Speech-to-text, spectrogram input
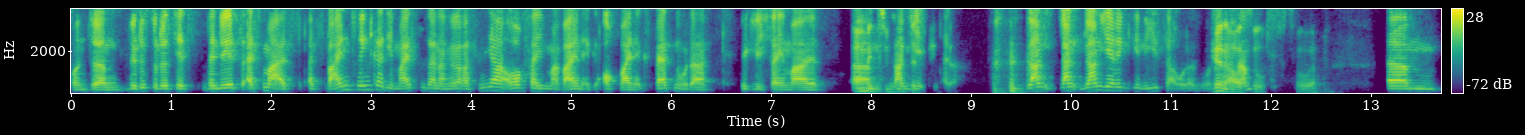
Und ähm, würdest du das jetzt, wenn du jetzt erstmal als, als Weintrinker, die meisten deiner Hörer sind ja auch, sag ich mal, Wein, auch Weinexperten oder wirklich, sag ich mal, ähm, langjähr lang, lang, langjährige Genießer oder so. Ne? Genau, ne? so. so. Ähm,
